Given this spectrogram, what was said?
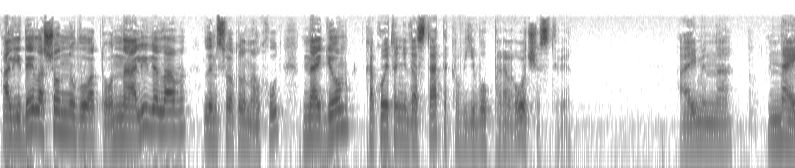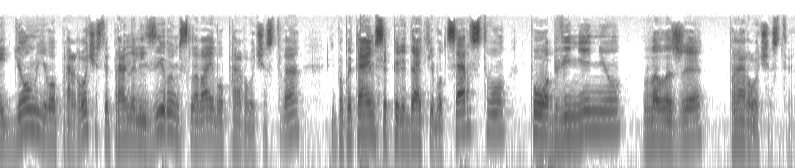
Алидей лашон нувуато. Наалили лав лемсор лемалхут. Найдем какой-то недостаток в его пророчестве. А именно, найдем в его пророчестве, проанализируем слова его пророчества – и попытаемся передать его царству по обвинению в лже пророчестве.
